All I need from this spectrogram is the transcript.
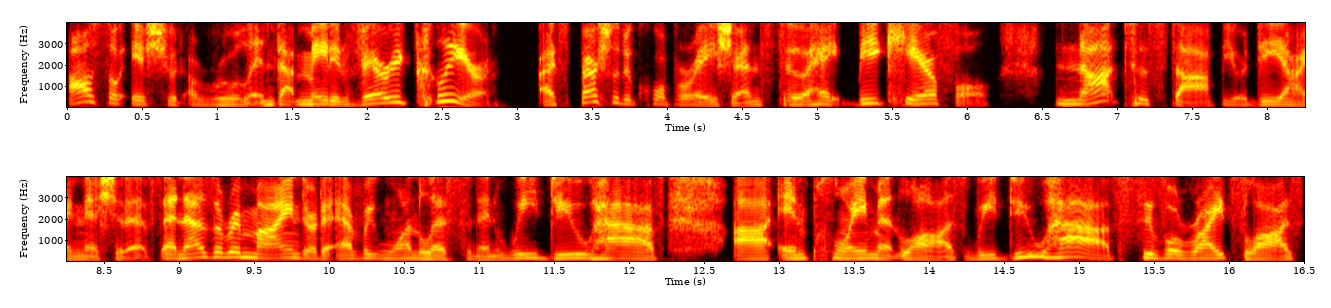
also issued a ruling that made it very clear especially to corporations, to hey, be careful not to stop your DI initiatives. And as a reminder to everyone listening, we do have uh, employment laws, we do have civil rights laws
